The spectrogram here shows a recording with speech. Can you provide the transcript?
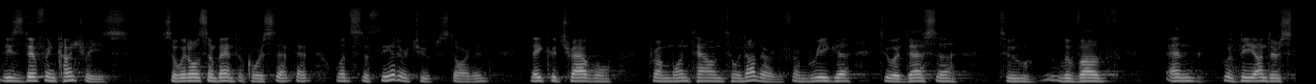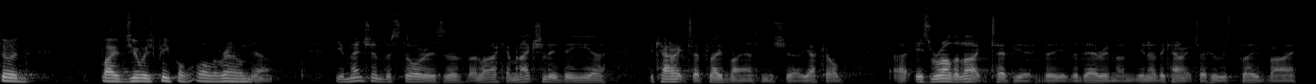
these different countries. So it also meant, of course, that, that once the theater troupe started, they could travel from one town to another, from Riga to Odessa to Lvov, and would be understood by Jewish people all around. Yeah. You mentioned the stories of Aleichem, and actually the, uh, the character played by Anthony Sher, Jacob, uh, is rather like Tevye, the, the dairyman, you know, the character who was played by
